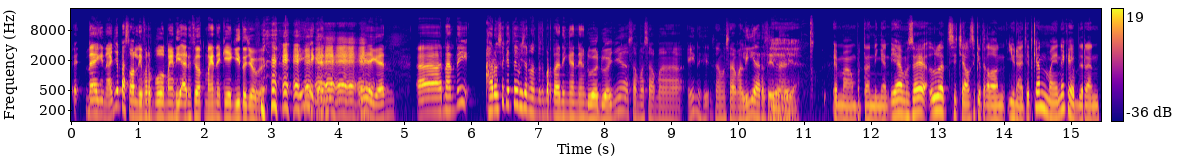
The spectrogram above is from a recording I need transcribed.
Eh, bayangin aja pas lawan Liverpool main di Anfield mainnya kayak gitu coba. iya kan? Iya kan? Eh, nanti harusnya kita bisa nonton pertandingan yang dua-duanya sama-sama ini sih, sama-sama liar sih. Iya, Nah. iya. Emang pertandingan ya maksudnya lu lihat si Chelsea kita lawan United kan mainnya kayak beneran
